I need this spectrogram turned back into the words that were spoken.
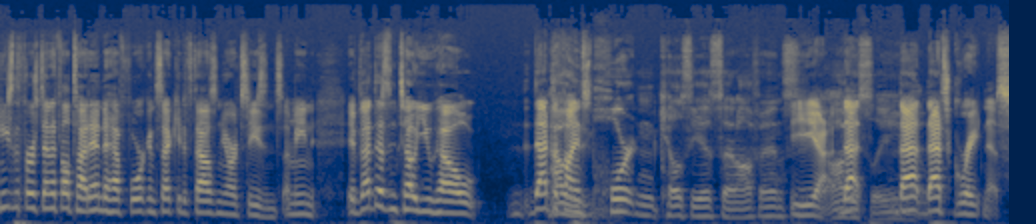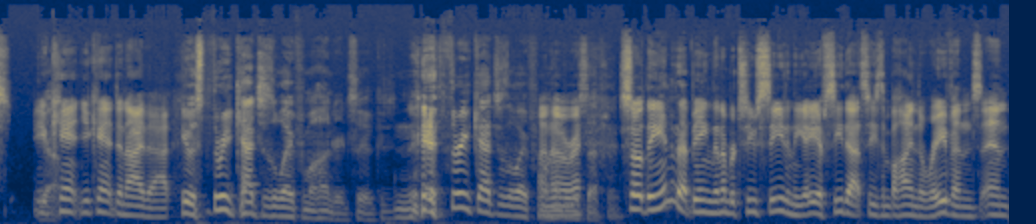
He's the first NFL tight end to have four consecutive thousand yard seasons. I mean, if that doesn't tell you how that How defines, important Kelce is to that offense. yeah, obviously that that know. that's greatness. You Yeah. can't you can't deny that. He was three catches away from 100 too. three catches away from I know, 100 right? receptions. So they ended up being the number two seed in the AFC that season behind the Ravens, and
